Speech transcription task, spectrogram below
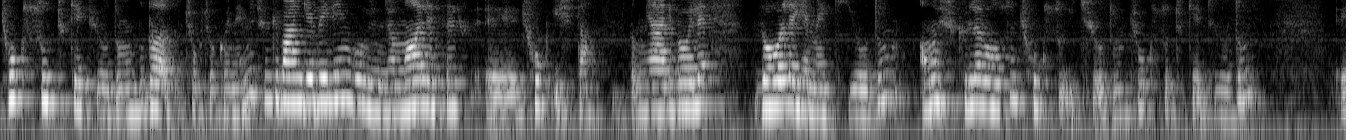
çok su tüketiyordum. Bu da çok çok önemli. Çünkü ben gebeliğim boyunca maalesef e, çok iştahsızdım. Yani böyle zorla yemek yiyordum. Ama şükürler olsun çok su içiyordum. Çok su tüketiyordum. E,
